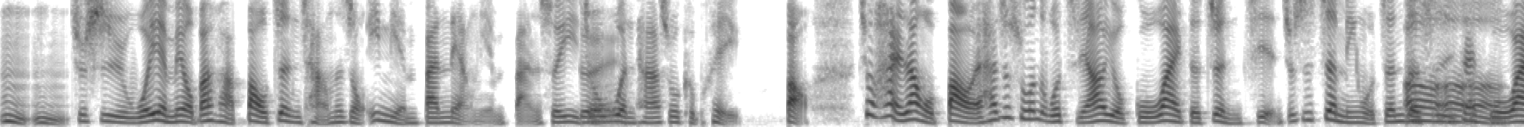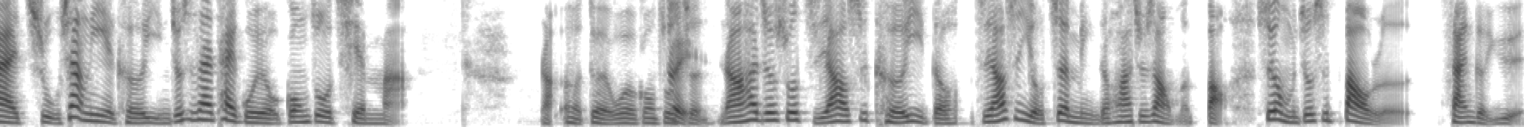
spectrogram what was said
嗯嗯，就是我也没有办法报正常那种一年班、两年班，所以就问他说可不可以报，就他也让我报，哎，他就说我只要有国外的证件，就是证明我真的是在国外住，像你也可以，你就是在泰国有工作签嘛，然呃，对我有工作证，然后他就说只要是可以的，只要是有证明的话，就让我们报，所以我们就是报了。三个月，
